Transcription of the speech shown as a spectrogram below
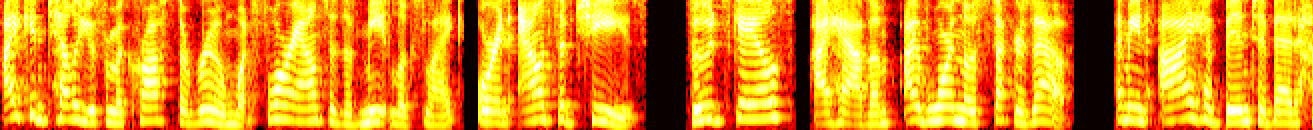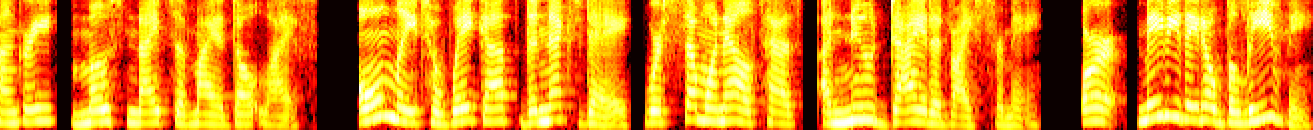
I can tell you from across the room what four ounces of meat looks like, or an ounce of cheese. Food scales, I have them. I've worn those suckers out. I mean, I have been to bed hungry most nights of my adult life, only to wake up the next day where someone else has a new diet advice for me. Or maybe they don't believe me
